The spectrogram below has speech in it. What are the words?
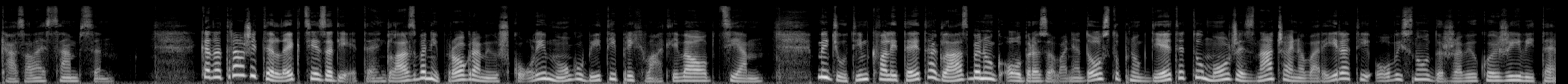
kazala je Samson. Kada tražite lekcije za dijete, glazbeni programi u školi mogu biti prihvatljiva opcija. Međutim, kvaliteta glazbenog obrazovanja dostupnog djetetu može značajno varirati ovisno o državi u kojoj živite.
